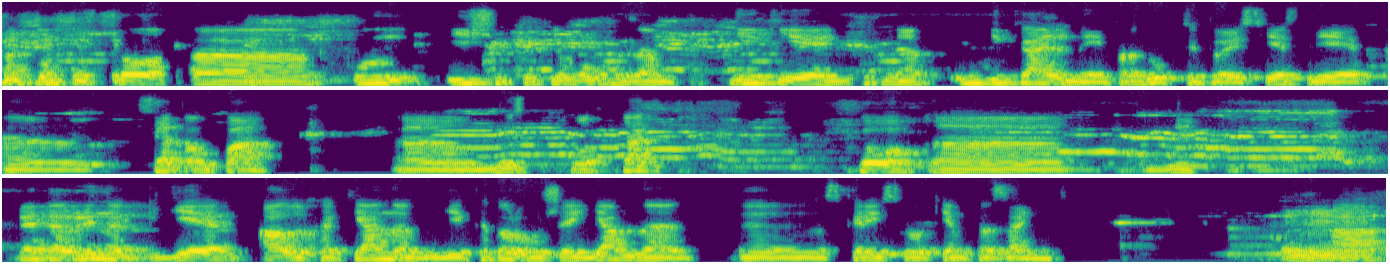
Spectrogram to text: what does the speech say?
о том, что э, он ищет таким образом некие действительно уникальные продукты. То есть, если э, вся толпа э, мыслит вот так, то э, это рынок, где алых океанов, где, который уже явно, э, скорее всего, кем-то занят. А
